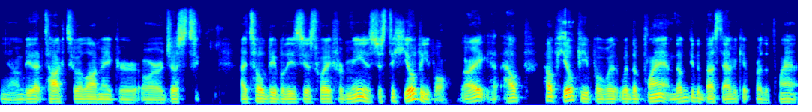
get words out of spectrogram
you know, be that talk to a lawmaker or just I told people the easiest way for me is just to heal people, right? Help help heal people with, with the plant, and they'll be the best advocate for the plant,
